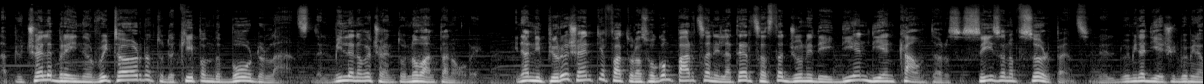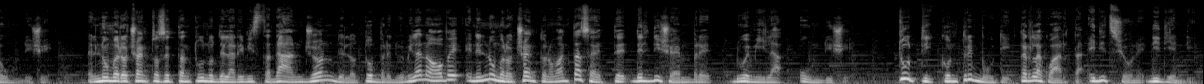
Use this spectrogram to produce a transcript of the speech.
la più celebre in Return to the Keep on the Borderlands del 1999. In anni più recenti ha fatto la sua comparsa nella terza stagione dei D&D Encounters Season of Serpents del 2010-2011, nel numero 171 della rivista Dungeon dell'ottobre 2009 e nel numero 197 del dicembre 2011. Tutti contributi per la quarta edizione di D&D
